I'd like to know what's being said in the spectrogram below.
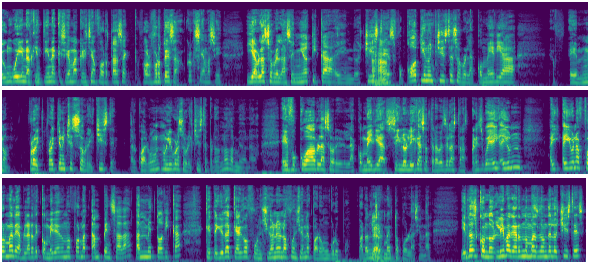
un güey en Argentina que se llama Cristian Forteza, Forteza, creo que se llama así. Y habla sobre la semiótica en los chistes. Foucault tiene un chiste sobre la comedia. Eh, no, Freud. Freud tiene un chiste sobre el chiste, tal cual. Un, libro sobre el chiste, perdón, no he dormido nada. Eh, Foucault habla sobre la comedia si lo ligas a través de las transparencias. Güey, hay, un, hay, una forma de hablar de comedia de una forma tan pensada, tan metódica, que te ayuda a que algo funcione o no funcione para un grupo, para un segmento poblacional. Y entonces cuando le iba agarrando más la onda de los chistes,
